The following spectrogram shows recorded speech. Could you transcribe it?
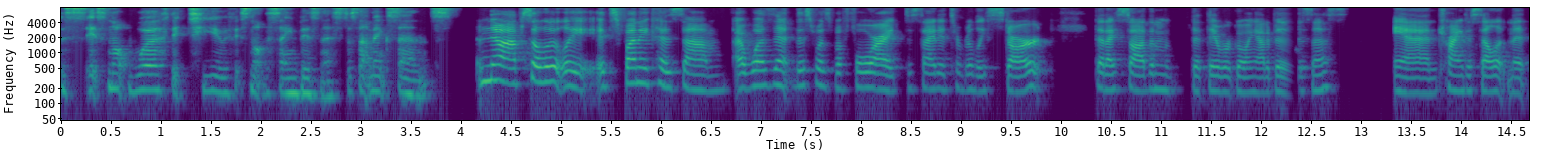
it's not worth it to you if it's not the same business. Does that make sense? No absolutely. It's funny because um i wasn't this was before i decided to really start that i saw them that they were going out of business and trying to sell it and it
